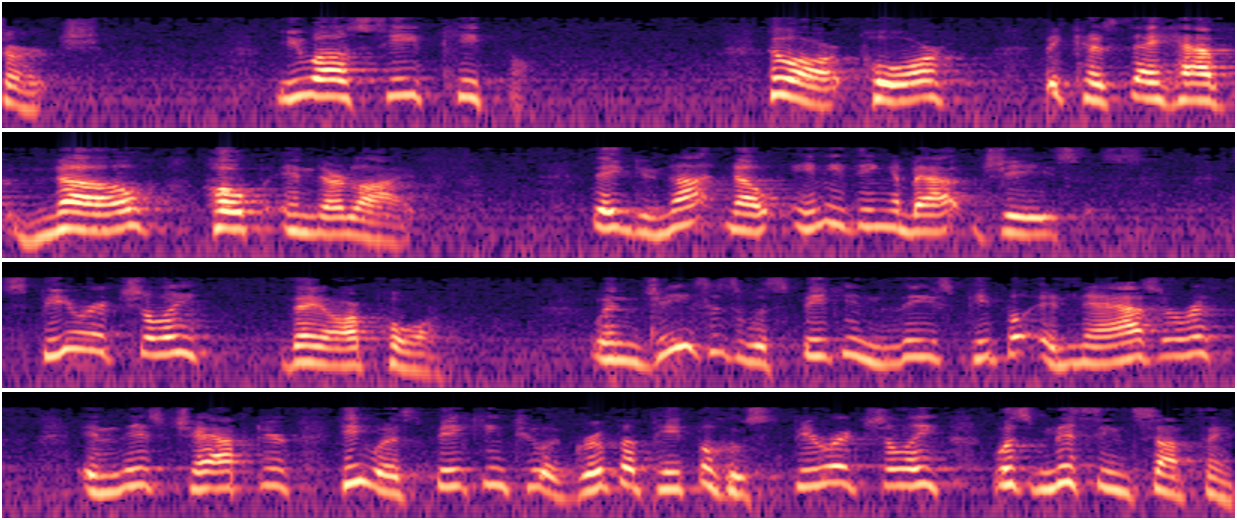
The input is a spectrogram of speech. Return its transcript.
church, you will see people who are poor because they have no hope in their life. They do not know anything about Jesus. Spiritually, they are poor. When Jesus was speaking to these people in Nazareth, in this chapter, he was speaking to a group of people who spiritually was missing something.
